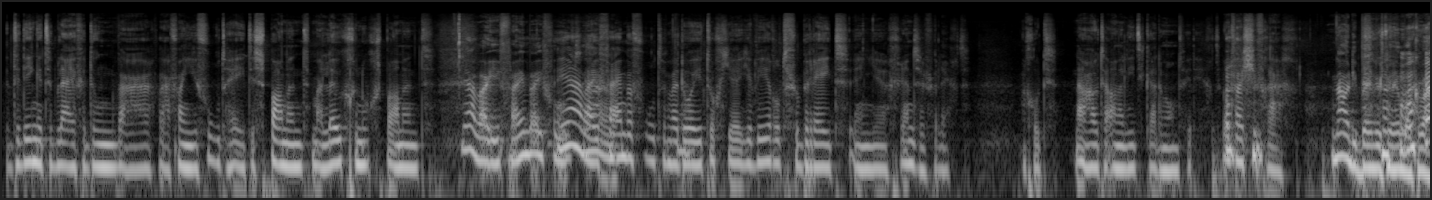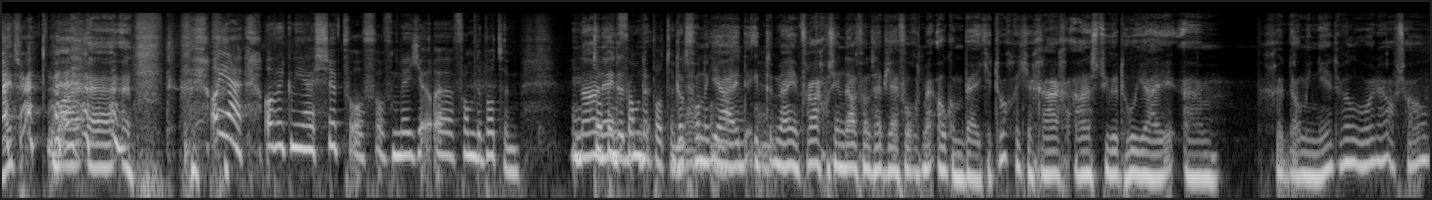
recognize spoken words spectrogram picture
de dingen te blijven doen waar, waarvan je voelt, hey, het is spannend, maar leuk genoeg spannend. Ja, waar je fijn bij voelt. ja, waar je fijn bij voelt en waardoor je toch je, je wereld verbreedt en je grenzen verlegt. Maar goed, nou houdt de analytica de mond weer dicht. Wat was je vraag? Nou, die ben ik dus nu helemaal kwijt. Maar eh, Oh ja, of ik meer sub of, of een beetje eh, from the bottom. Nou, topping dat, from the dat- bottom. dat vond ik, ja, ik, mijn vraag was inderdaad, van dat heb jij volgens mij ook een beetje, toch? Dat je graag aanstuurt hoe jij ehm, gedomineerd wil worden of zo?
